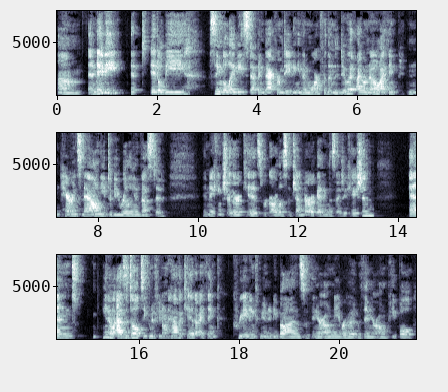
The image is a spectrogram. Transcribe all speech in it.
Um, and maybe it it'll be single ladies stepping back from dating even more for them to do it. I don't know. I think parents now need to be really invested in making sure their kids, regardless of gender, are getting this education. And, you know, as adults, even if you don't have a kid, I think creating community bonds within your own neighborhood, within your own people,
